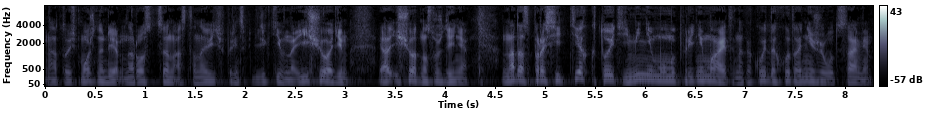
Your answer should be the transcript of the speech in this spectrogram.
а, то есть можно ли рост цен остановить, в принципе, директивно. И еще, один, а, еще одно суждение. Надо спросить тех, кто эти минимумы принимает, на какой доход они живут сами.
